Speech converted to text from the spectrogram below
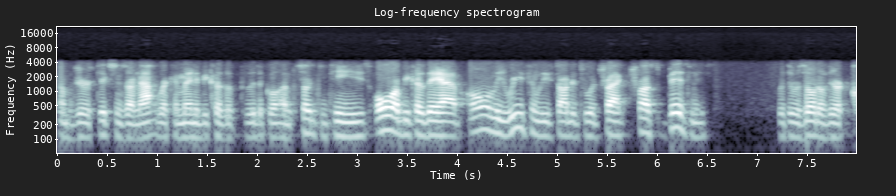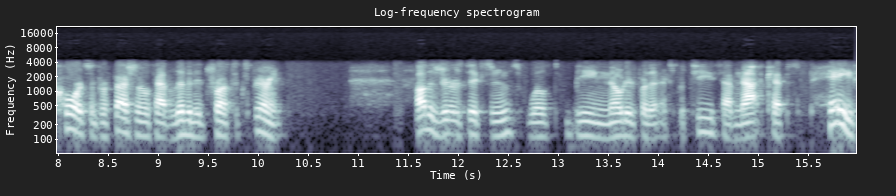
Some jurisdictions are not recommended because of political uncertainties or because they have only recently started to attract trust business, with the result of their courts and professionals have limited trust experience. Other jurisdictions, whilst being noted for their expertise, have not kept pace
